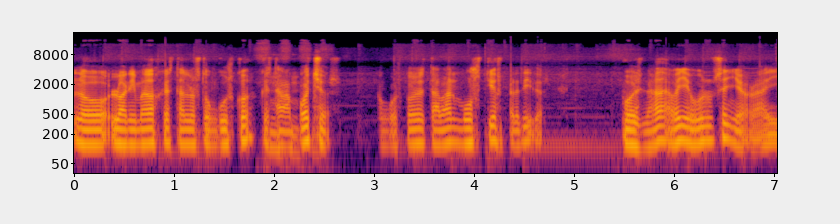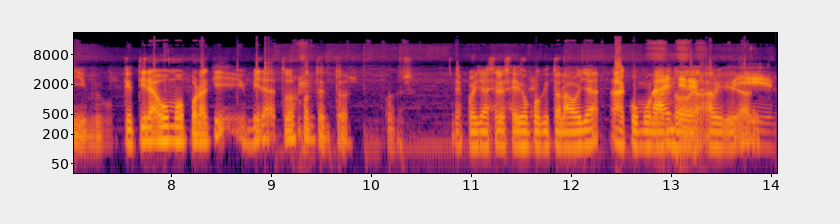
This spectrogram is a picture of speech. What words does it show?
lo, lo animados que están los Tunguscos, que estaban pochos. Los Tunguscos estaban mustios perdidos. Pues nada, oye, un señor ahí que tira humo por aquí y mira, todos contentos. Pues después ya se les ha ido un poquito la olla acumulando habilidades.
